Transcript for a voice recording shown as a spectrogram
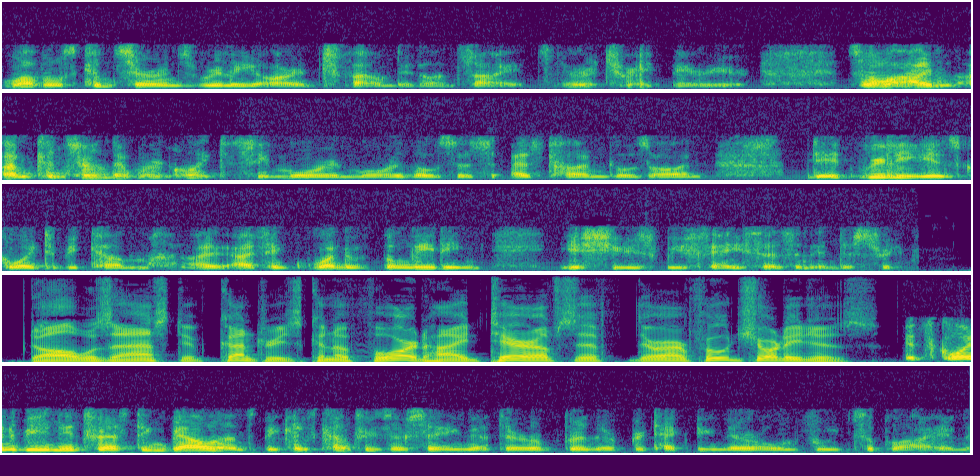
While those concerns really aren't founded on science, they're a trade barrier. So I'm, I'm concerned that we're going to see more and more of those as, as time goes on. It really is going to become, I, I think, one of the leading issues we face as an industry. Dahl was asked if countries can afford high tariffs if there are food shortages. It's going to be an interesting balance because countries are saying that they're they're protecting their own food supply. And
